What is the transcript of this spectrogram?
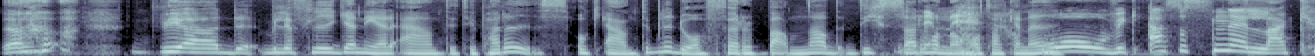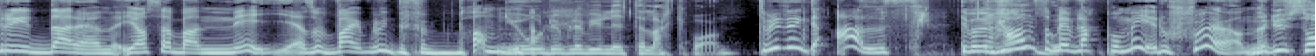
bjöd, ville flyga ner Anty till Paris och Anty blir då förbannad, dissar honom och tackar nej. Wow, vilk, alltså snälla krydda den. Jag sa bara nej. Alltså, jag blev inte förbannad. Jo, du blev ju lite lack på honom. Det blev jag inte alls. Det var ju Jo. han som blev lack på mig. Är du skön? Men du sa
